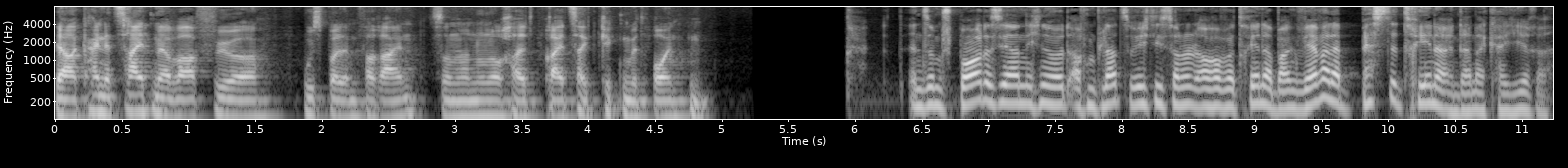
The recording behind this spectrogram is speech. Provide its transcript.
ja keine Zeit mehr war für Fußball im Verein, sondern nur noch halt Freizeitkicken mit Freunden. In so einem Sport ist ja nicht nur auf dem Platz wichtig, sondern auch auf der Trainerbank. Wer war der beste Trainer in deiner Karriere?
